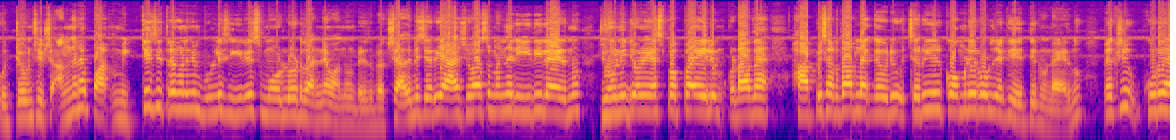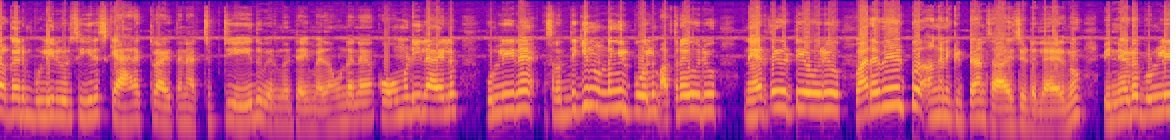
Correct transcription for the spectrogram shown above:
കുറ്റവും ശിക്ഷ അങ്ങനെ മിക്ക ചിത്രങ്ങളിലും പുള്ളി സീരിയസ് മോഡിലോട്ട് തന്നെ വന്നുകൊണ്ടിരുന്നു. പക്ഷെ അതിന് ചെറിയ ആശ്വാസം എന്ന രീതിയിലായിരുന്നു ജോണി ജോണി എസ് പപ്പായാലും കൂടാതെ ഹാപ്പി സർദാറിലൊക്കെ ഒരു ചെറിയൊരു കോമഡി റോളിലൊക്കെ എത്തിയിട്ടുണ്ടായിരുന്നു. പക്ഷെ കൂടുതൽ ആൾക്കാരും പുള്ളീനെ ഒരു സീരിയസ് ക്യാരക്ടറായി തന്നെ അക്സെപ്റ്റ് ചെയ്ത് വരുന്ന ഒരു ടൈമായിരുന്നു അതുകൊണ്ട് തന്നെ കോമഡിയിലായാലും പുള്ളീനെ ശ്രദ്ധിക്കുന്നുണ്ടെങ്കിൽ പോലും അത്രയും ഒരു നേരത്തെ കിട്ടിയ ഒരു വരവേൽപ്പ് അങ്ങനെ കിട്ടാൻ സാധിച്ചിട്ടില്ലായിരുന്നു. പിന്നീട് പുള്ളി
